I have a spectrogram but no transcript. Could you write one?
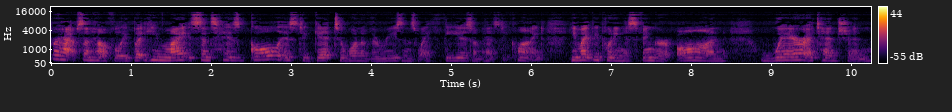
Perhaps unhelpfully, but he might, since his goal is to get to one of the reasons why theism has declined, he might be putting his finger on where attention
